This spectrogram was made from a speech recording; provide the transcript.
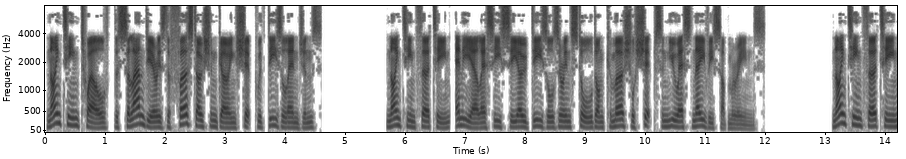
1912, the Selandia is the first ocean-going ship with diesel engines. 1913, NELSECO diesels are installed on commercial ships and U.S. Navy submarines. 1913,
